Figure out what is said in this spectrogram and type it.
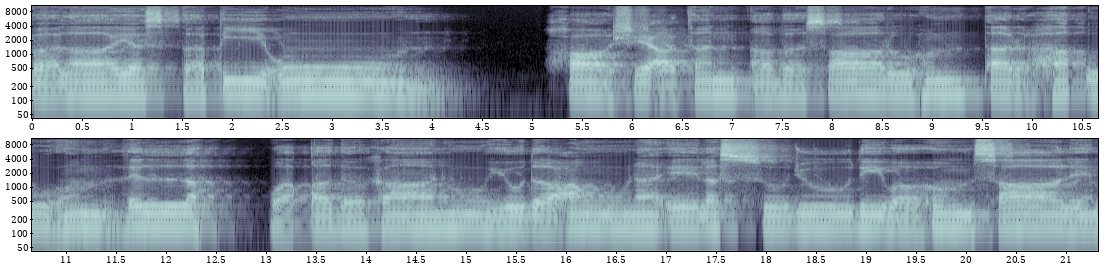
فلا يستطيعون. خاشعة أبصارهم ترهقهم ذلة. وقد كانوا يدعون إلى السجود وهم سالمون.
